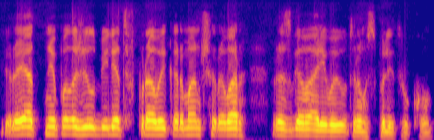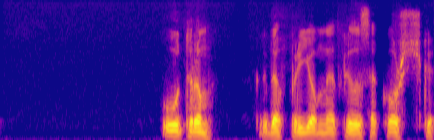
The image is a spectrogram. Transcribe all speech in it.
Вероятно, я положил билет в правый карман шаровар, разговаривая утром с политруком. Утром, когда в приемной открылось окошечко,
